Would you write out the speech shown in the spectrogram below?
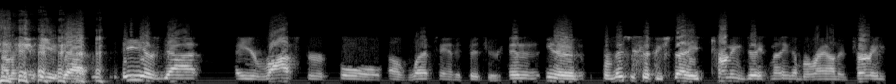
I mean, he's got he has got a roster full of left-handed pitchers, and you know, for Mississippi State, turning Jake Mangum around and turning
